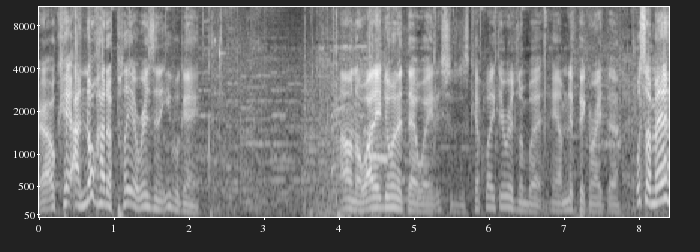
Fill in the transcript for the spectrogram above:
Okay, I know how to play a Resident Evil game. I don't know why they doing it that way. They should have just kept like the original, but hey, I'm nitpicking right there. What's up, man?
